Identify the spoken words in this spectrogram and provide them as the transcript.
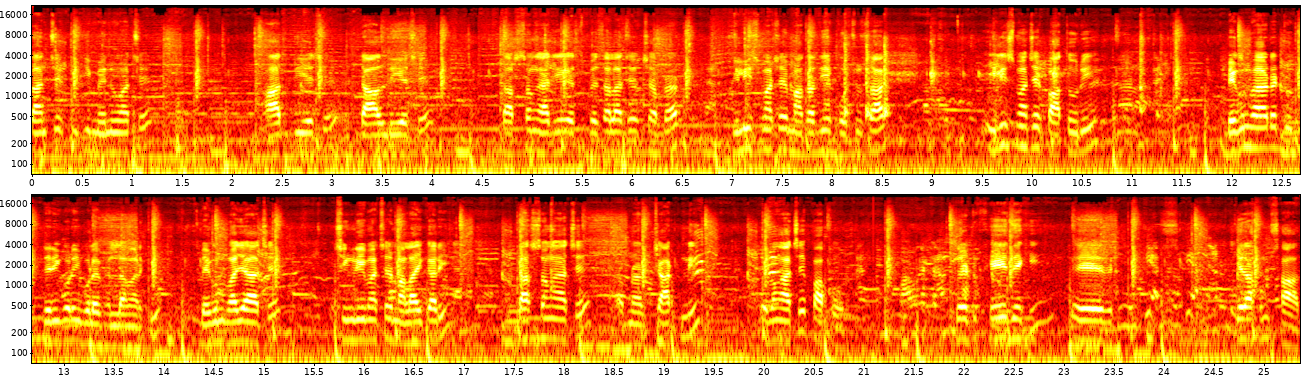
লাঞ্চের কী কী মেনু আছে। ভাত দিয়েছে, ডাল দিয়েছে। তার সঙ্গে আজকে স্পেশাল আছে হচ্ছে আপনার ইলিশ মাছের মাথা দিয়ে কচু শাক, ইলিশ মাছের পাতুরি। বেগুন ভাজাটা একটু দেরি করেই বলে ফেললাম আর কি। বেগুন ভাজা আছে, চিংড়ি মাছের মালাইকারি। তার সঙ্গে আছে আপনার চাটনি। এবং আছে পাঁপড়। তো একটু খেয়ে দেখি এর কীরকম স্বাদ।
